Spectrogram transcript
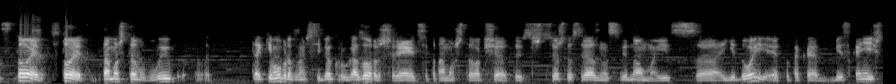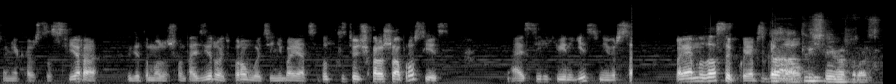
Стоит, стоит, потому что вы таким образом себе кругозор расширяете, потому что вообще, то есть все, что связано с вином и с э, едой, это такая бесконечная, мне кажется, сфера, где ты можешь фантазировать, пробовать и не бояться. Тут, кстати, очень хороший вопрос есть. А из тихих вин есть универсальный? Прямо на засыпку, я бы сказал. Да, отличный вопрос.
